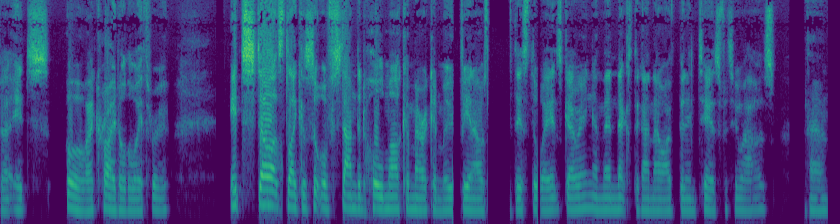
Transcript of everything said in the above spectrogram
but it's oh, I cried all the way through. It starts like a sort of standard Hallmark American movie, and I was "Is this the way it's going, and then next thing I know, I've been in tears for two hours. Um,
